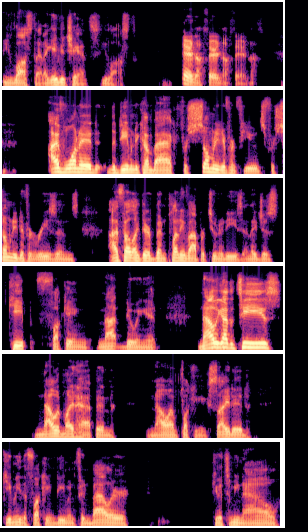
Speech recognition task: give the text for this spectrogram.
You lost that. I gave you a chance. You lost. Fair enough. Fair enough. Fair enough. I've wanted the demon to come back for so many different feuds for so many different reasons. I felt like there have been plenty of opportunities and they just keep fucking not doing it. Now we mm-hmm. got the tease. Now it might happen. Now I'm fucking excited. Give me the fucking demon Finn Balor. Give it to me now.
